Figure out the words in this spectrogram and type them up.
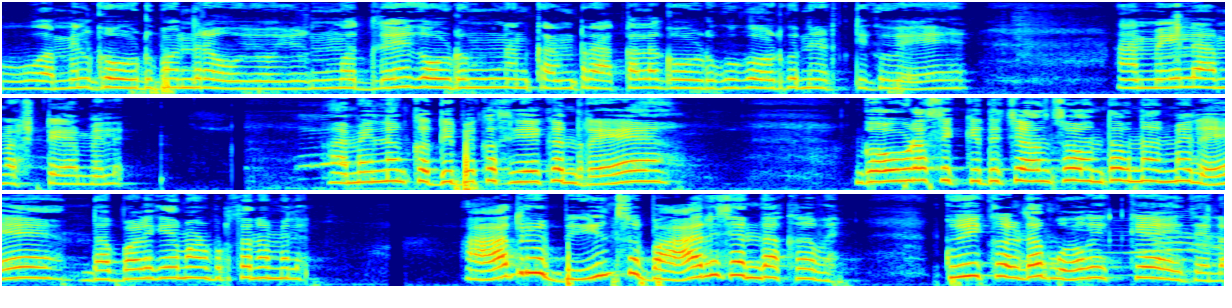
ಓ, ಆಮೇಲೆ ಗೌಡು ಬಂದ್ರೆ, ಅಯ್ಯೋ, ಇನ್ ಮೊದಲೇ ಗೌಡಂಗೆ ನಾನು ಕಂಡ್ರೆ ಹಾಕಲ್ಲ, ಗೌಡ್ಗೂ ಗೌಡ್ಗೂ ನೆಡ್ತಿಗುವೆ ಆಮೇಲೆ, ಅಷ್ಟೇ ಆಮೇಲೆ. ಆಮೇಲೆ ನಂಗೆ ಕದಿಬೇಕು ಏಕಂದ್ರೆ ಗೌಡ ಸಿಕ್ಕಿದ್ದ ಚಾನ್ಸು ಅಂತ ನನ್ನ ಮೇಲೆ ದಬ್ಬಾಳಿಗೆ ಮಾಡ್ಬಿಡ್ತಾನೆ ಆಮೇಲೆ ಆದರೂ ಬೀನ್ಸ್ ಭಾರಿ ಚಂದ ಹಾಕವೆ ಹೋಗಕ್ಕೆ ಆಯ್ತಲ್ಲ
